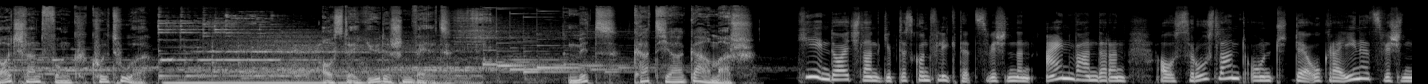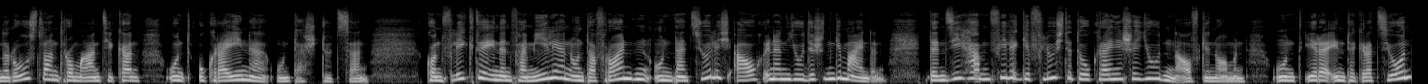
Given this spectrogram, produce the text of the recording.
Deutschlandfunk Kultur aus der jüdischen Welt mit Katja Garmasch. Hier in Deutschland gibt es Konflikte zwischen den Einwanderern aus Russland und der Ukraine, zwischen Russland-Romantikern und Ukraine-Unterstützern. Konflikte in den Familien, unter Freunden und natürlich auch in den jüdischen Gemeinden. Denn sie haben viele geflüchtete ukrainische Juden aufgenommen und ihre Integration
